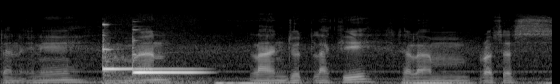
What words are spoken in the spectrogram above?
dan ini teman-teman lanjut lagi dalam proses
